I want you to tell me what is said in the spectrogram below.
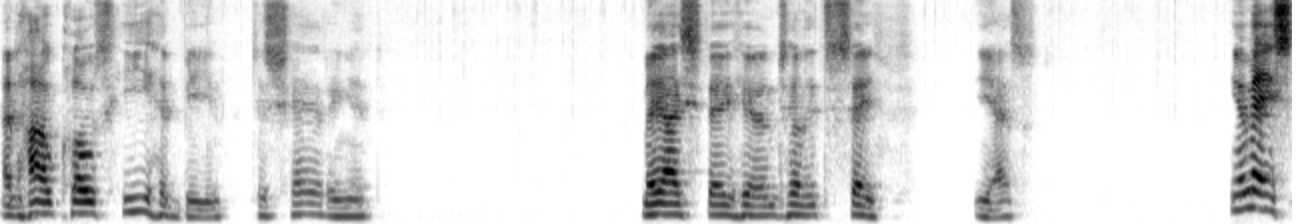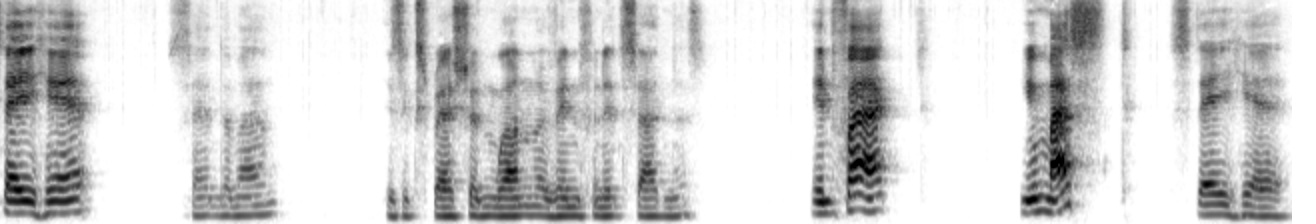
and how close he had been to sharing it. May I stay here until it's safe? he asked. You may stay here, said the man, his expression one of infinite sadness. In fact, you must stay here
